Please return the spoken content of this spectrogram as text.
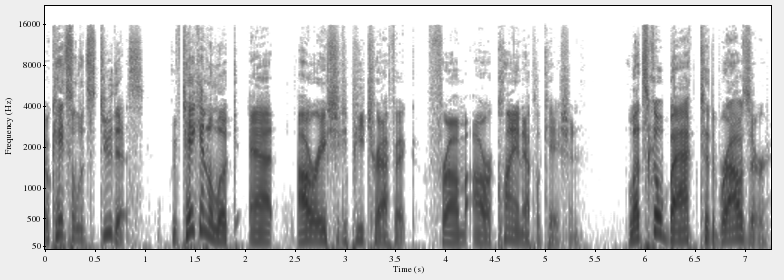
Okay, so let's do this. We've taken a look at our HTTP traffic from our client application. Let's go back to the browser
